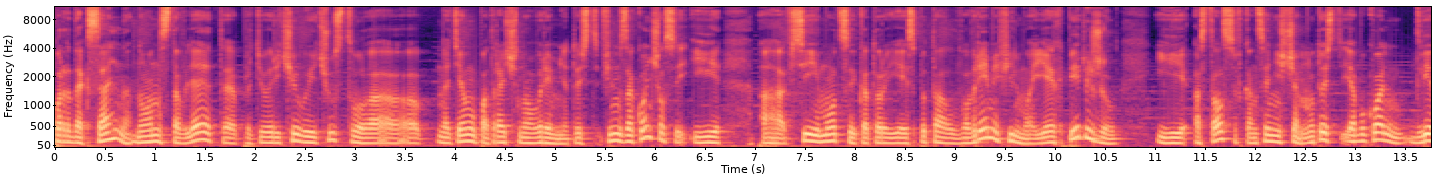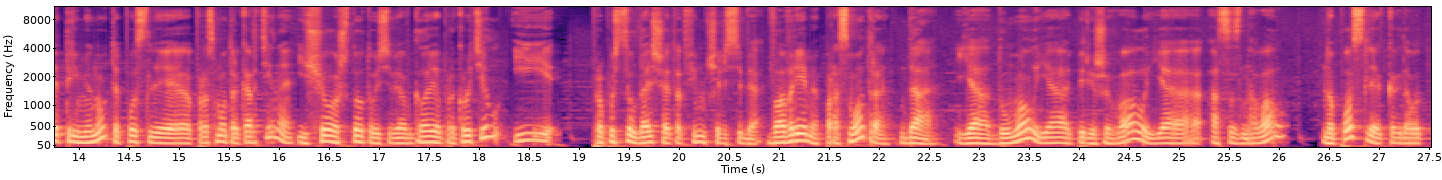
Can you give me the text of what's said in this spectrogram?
парадоксально, но он оставляет э, противоречивые чувства на тему потраченного времени. То есть фильм закончился, и а, все эмоции, которые я испытал во время фильма, я их пережил и остался в конце ни с чем. Ну, то есть я буквально 2-3 минуты после просмотра картины еще что-то у себя в голове прокрутил и пропустил дальше этот фильм через себя. Во время просмотра, да, я думал, я переживал, я осознавал, но после, когда вот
